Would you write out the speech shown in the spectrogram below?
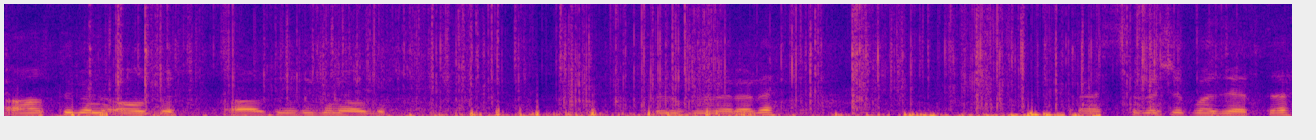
6 gün oldu. 6-7 gün oldu. Şurubu vereli. Evet sıkışık vaziyette.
